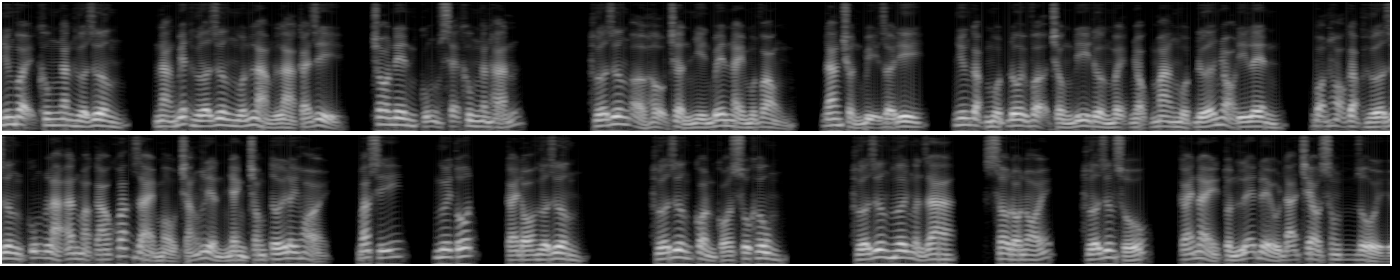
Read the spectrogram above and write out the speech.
nhưng vậy không ngăn hứa dương, nàng biết hứa dương muốn làm là cái gì, cho nên cũng sẽ không ngăn hắn. Hứa dương ở hậu trần nhìn bên này một vòng, đang chuẩn bị rời đi, nhưng gặp một đôi vợ chồng đi đường mệt nhọc mang một đứa nhỏ đi lên bọn họ gặp hứa dương cũng là ăn mặc áo khoác dài màu trắng liền nhanh chóng tới đây hỏi, bác sĩ, ngươi tốt, cái đó hứa dương. Hứa dương còn có số không? Hứa dương hơi ngẩn ra, sau đó nói, hứa dương số, cái này tuần lễ đều đã treo xong rồi.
